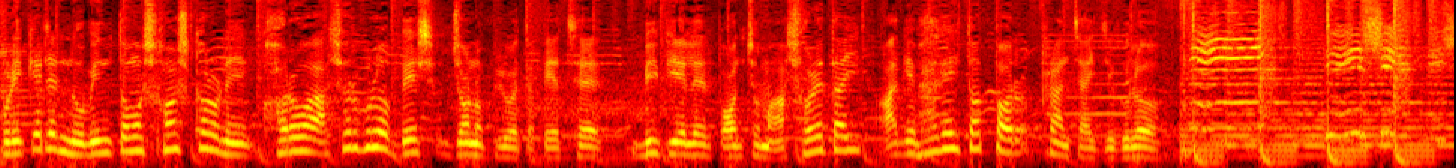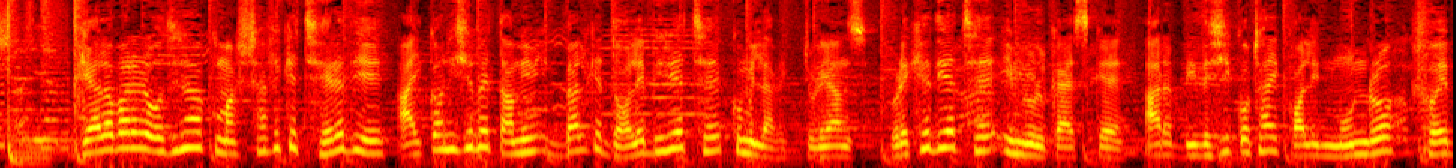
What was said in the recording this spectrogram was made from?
ক্রিকেটের নবীনতম সংস্করণে ঘরোয়া আসরগুলো বেশ জনপ্রিয়তা পেয়েছে। বিপিএল এর পঞ্চম আসরে তাই আগেভাগেই তৎপর ফ্র্যাঞ্চাইজিগুলো গেলবারের অধিনায়ক মাশরাফিকে ছেড়ে দিয়ে আইকন হিসেবে তামিম ইকবালকে দলে ভিড়িয়েছে কুমিল্লা ভিক্টোরিয়ান্স। রেখে দিয়েছে ইমরুল কায়েসকে। আর বিদেশি কোঠায় কলিন মুন্ড্রো শোয়েব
